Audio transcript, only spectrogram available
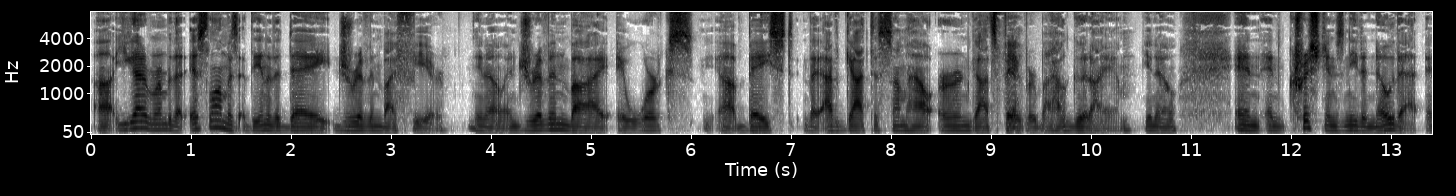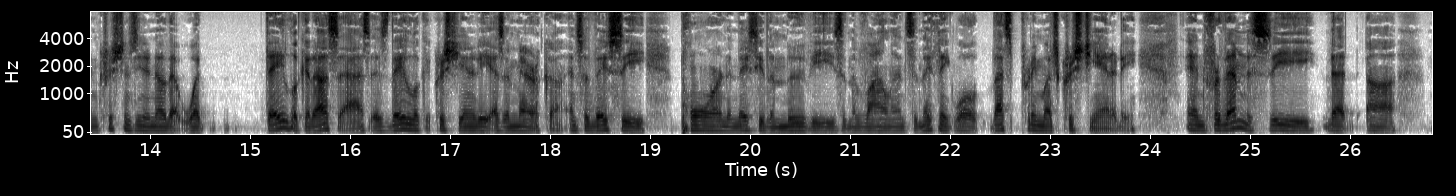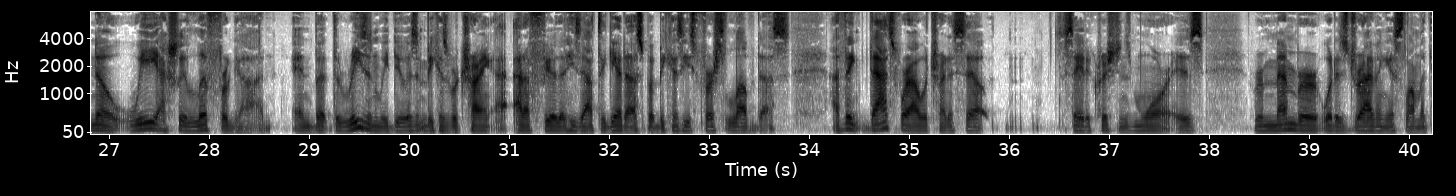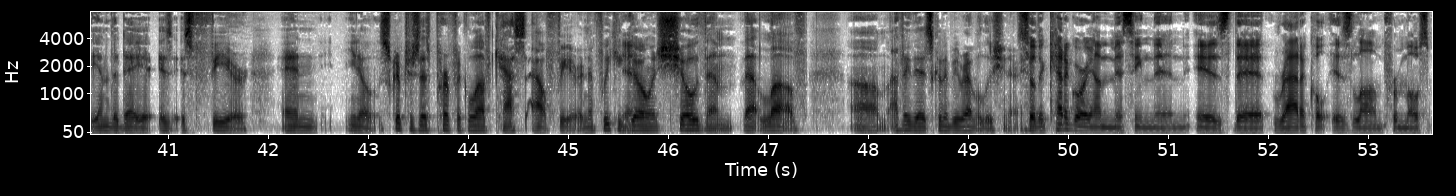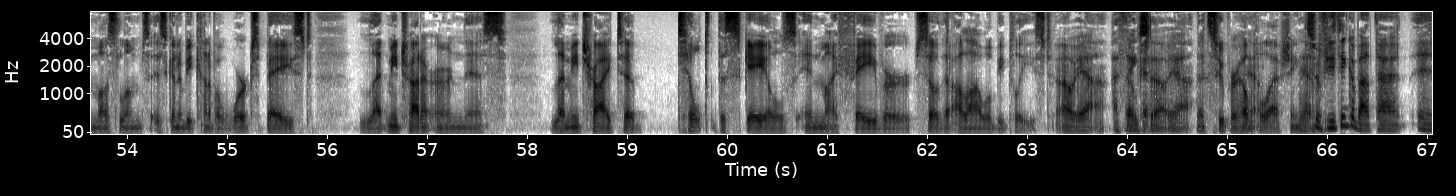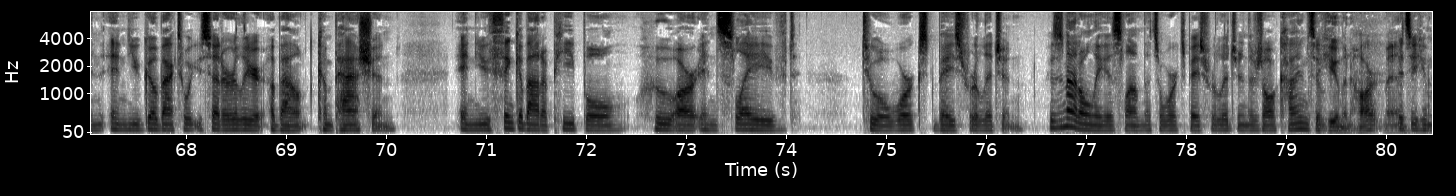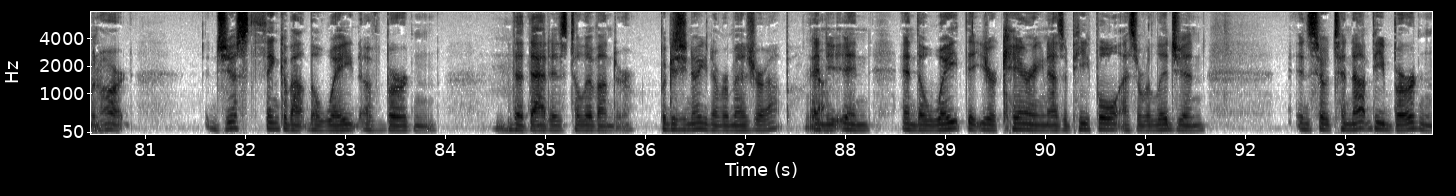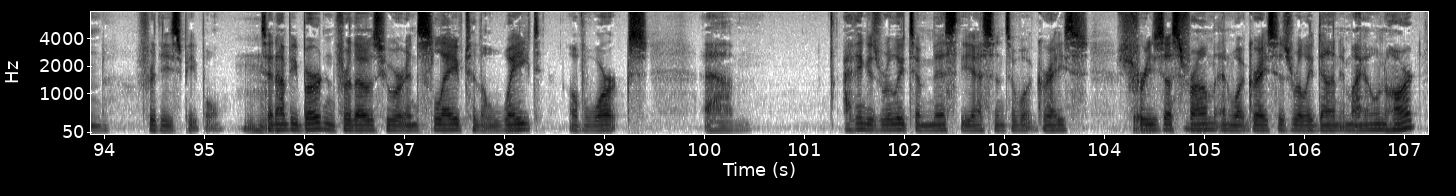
uh, you got to remember that Islam is at the end of the day driven by fear you know, and driven by a works uh, based that I've got to somehow earn God's favor by how good I am, you know, and and Christians need to know that, and Christians need to know that what they look at us as is they look at Christianity as America, and so they see porn and they see the movies and the violence, and they think, well, that's pretty much Christianity, and for them to see that. Uh, no, we actually live for God, and but the reason we do isn't because we're trying out of fear that He's out to get us, but because He's first loved us. I think that's where I would try to say, say to Christians more is remember what is driving Islam at the end of the day is, is fear. And you know, Scripture says perfect love casts out fear. And if we could Yeah. go and show them that love, um, I think that it's going to be revolutionary. So the category I'm missing then is that radical Islam for most Muslims is going to be kind of a works based. Let me try to earn this. Let me try to tilt the scales in my favor so that Allah will be pleased. Oh yeah, I think Okay. so. Yeah, That's super helpful, Yeah. Afshin. Yeah. So if you think about that and, and you go back to what you said earlier about compassion and you think about a people who are enslaved to a works based religion, because it's not only Islam that's a works based religion, there's all kinds It's a of human heart, man. it's a human heart. Just think about the weight of burden mm-hmm. that that is to live under, because you know you never measure up, and Yeah. you, and and the weight that you're carrying as a people, as a religion, and so to not be burdened for these people, to not be burdened for those who are enslaved to the weight of works, um, I think is really to miss the essence of what grace frees us from and what grace has really done in my own heart.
